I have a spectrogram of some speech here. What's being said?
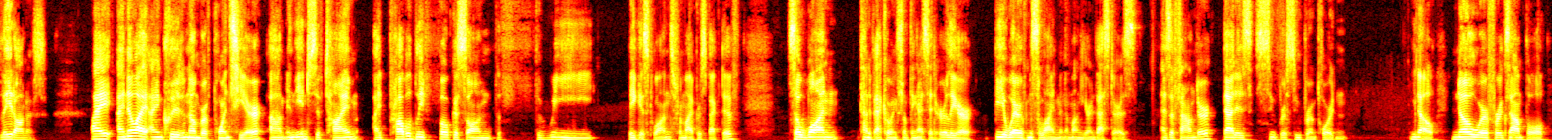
lay it on us. I, I know I, I included a number of points here. Um, in the interest of time, I'd probably focus on the three biggest ones from my perspective. So, one, kind of echoing something I said earlier, be aware of misalignment among your investors. As a founder, that is super, super important. You know, know where, for example,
